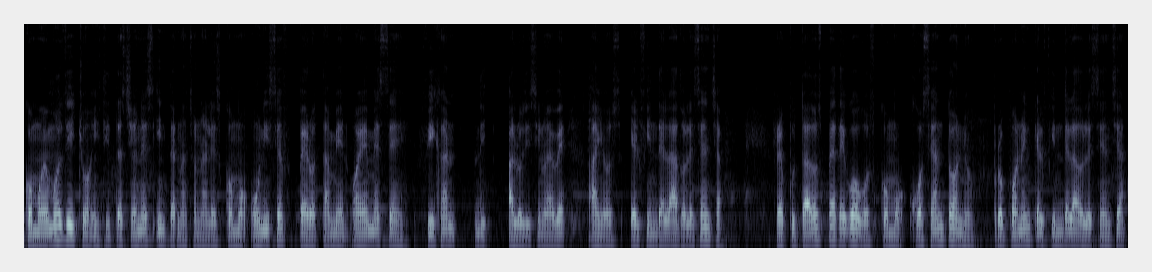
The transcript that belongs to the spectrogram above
Como hemos dicho, instituciones internacionales como UNICEF, pero también OMC, fijan a los 19 años el fin de la adolescencia. Reputados pedagogos como José Antonio proponen que el fin de la adolescencia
